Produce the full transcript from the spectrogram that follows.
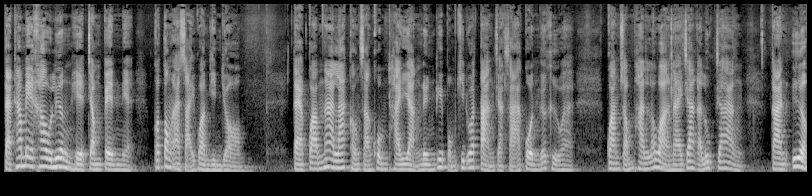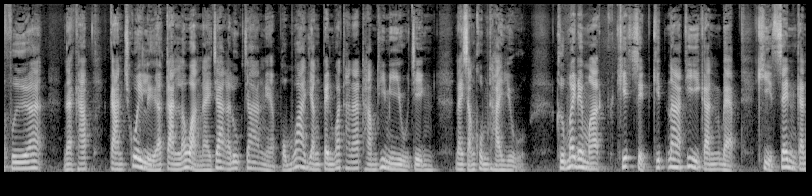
แต่ถ้าไม่เข้าเรื่องเหตุจำเป็นเนี่ยก็ต้องอาศัยความยินยอม แต่ความน่ารักของสังคมไทยอย่างหนึ่งที่ผมคิดว่าต่างจากสากลก็คือว่า ความสัมพันธ์ระหว่างนายจ้างกับลูกจ้าง การเอื้อเฟื้อนะครับการช่วยเหลือกันระหว่างนายจ้างกับลูกจ้างเนี่ยผมว่ายังเป็นวัฒนธรรมที่มีอยู่จริงในสังคมไทยอยู่ คือไม่ได้มาคิดสิทธิ์คิดหน้าที่กันแบบขีดเส้นกัน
